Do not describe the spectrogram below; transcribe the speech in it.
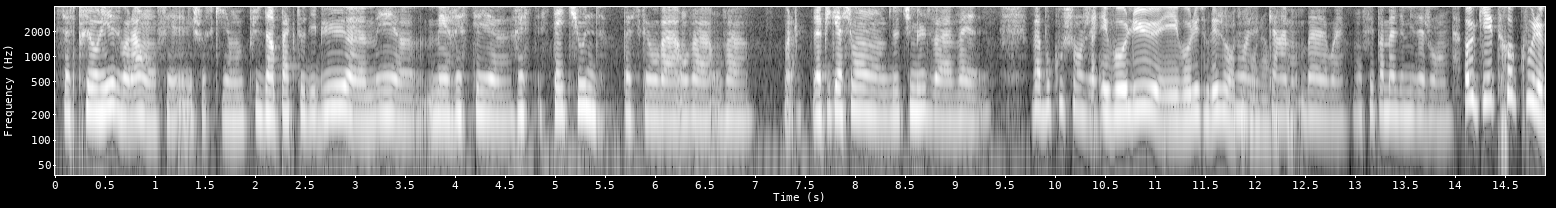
ça se priorise. Voilà, on fait les choses qui ont plus d'impact au début, mais, mais restez, restez, stay tuned parce qu'on va, on va, on va voilà, l'application de Tumult va, va, va, beaucoup changer. Évolue et évolue tous les jours. Ouais, carrément. Bah ouais, on fait pas mal de mises à jour. Hein. Ok, trop cool. Euh,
